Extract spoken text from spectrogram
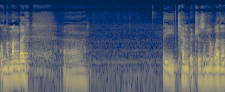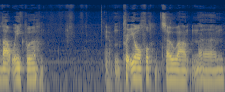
on the Monday. Uh, the temperatures and the weather that week were yeah. pretty awful. So um, um,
